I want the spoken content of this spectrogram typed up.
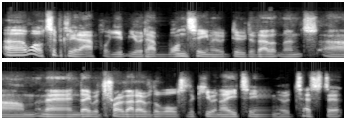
Uh, well, typically at Apple, you, you would have one team who would do development, um, and then they would throw that over the wall to the Q and A team who would test it.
